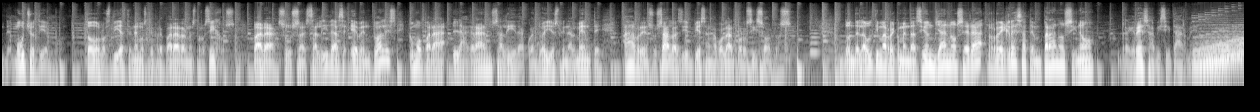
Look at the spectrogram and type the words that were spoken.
de mucho tiempo. Todos los días tenemos que preparar a nuestros hijos para sus salidas eventuales como para la gran salida, cuando ellos finalmente abren sus alas y empiezan a volar por sí solos. Donde la última recomendación ya no será regresa temprano, sino regresa a visitarme.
